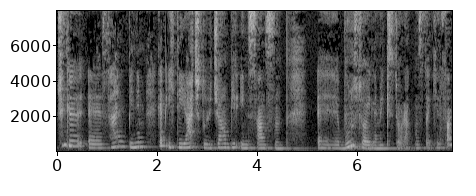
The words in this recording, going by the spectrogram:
Çünkü e, sen benim hep ihtiyaç duyacağım bir insansın. E, bunu söylemek istiyor aklınızdaki insan.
